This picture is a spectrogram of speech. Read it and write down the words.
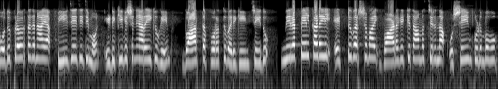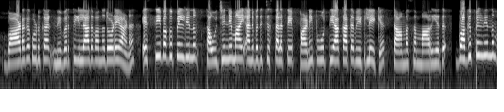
പൊതുപ്രവർത്തകനായ പി ജെ ജിജിമോൻ ഇടുക്കി വിഷനെ അറിയിക്കുകയും വാർത്ത പുറത്തു വരികയും ചെയ്തു. നിരപ്പേൽക്കടയിൽ എട്ടു വർഷമായി വാടകയ്ക്ക് താമസിച്ചിരുന്ന ഉഷയും കുടുംബവും വാടക കൊടുക്കാൻ നിവൃത്തിയില്ലാതെ വന്നതോടെയാണ് എസ് സി വകുപ്പിൽ നിന്നും സൗജന്യമായി അനുവദിച്ച സ്ഥലത്തെ പണി പൂർത്തിയാക്കാത്ത വീട്ടിലേക്ക് താമസം മാറിയത്. വകുപ്പിൽ നിന്നും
